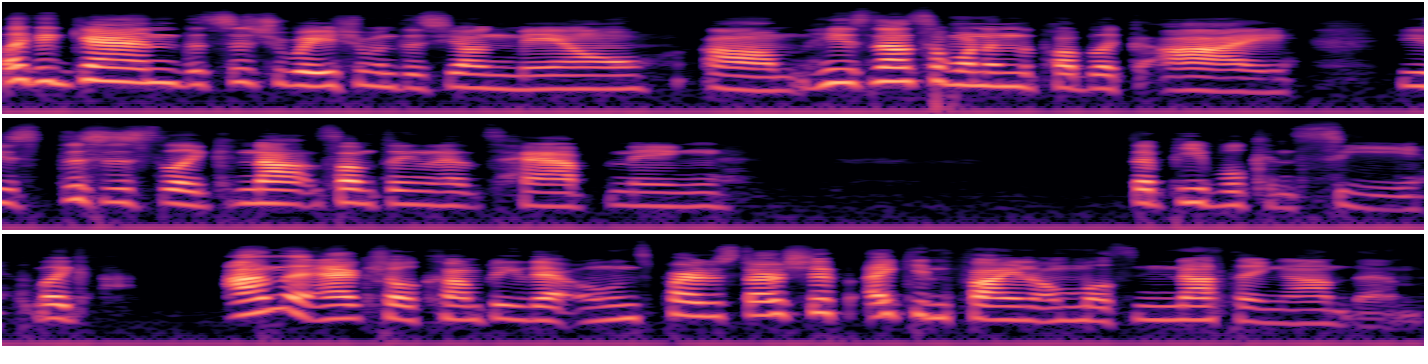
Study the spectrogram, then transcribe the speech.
like again, the situation with this young male. Um, he's not someone in the public eye. He's this is like not something that's happening that people can see. Like on the actual company that owns part of Starship, I can find almost nothing on them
